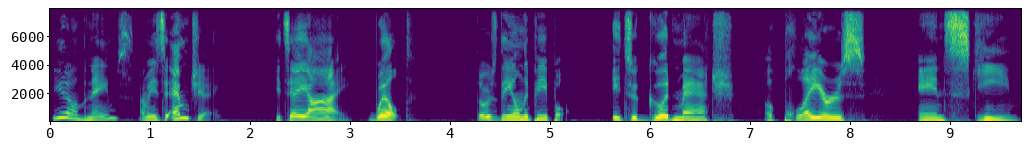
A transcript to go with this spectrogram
You know the names. I mean, it's MJ, it's AI, Wilt. Those are the only people. It's a good match of players and scheme.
